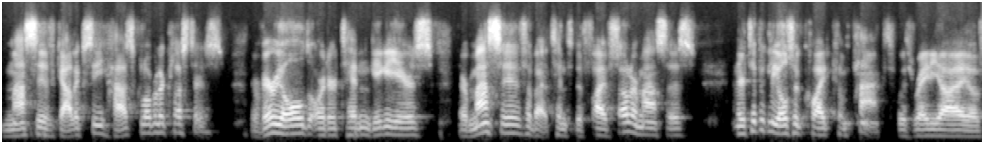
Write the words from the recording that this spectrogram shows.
massive galaxy has globular clusters. They're very old, order 10 gigayears. They're massive, about 10 to the 5 solar masses. And they're typically also quite compact with radii of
